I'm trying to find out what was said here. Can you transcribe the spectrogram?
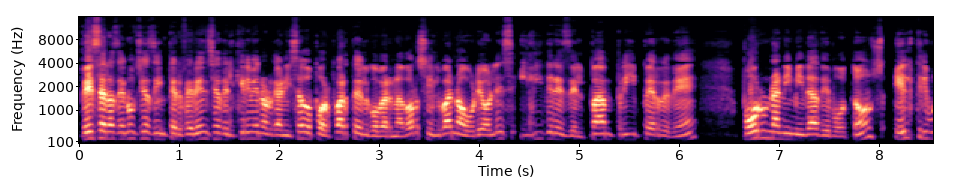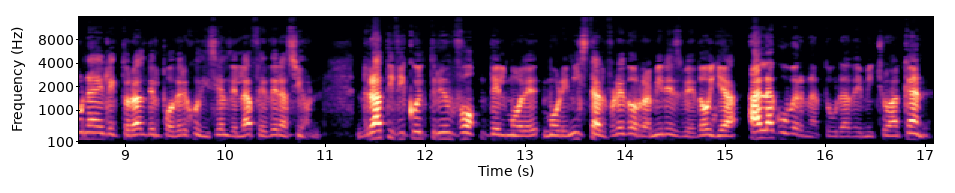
Pese a las denuncias de interferencia del crimen organizado por parte del gobernador Silvano Aureoles y líderes del PAN, PRI y PRD, por unanimidad de votos, el Tribunal Electoral del Poder Judicial de la Federación ratificó el triunfo del morenista Alfredo Ramírez Bedoya a la gubernatura de Michoacán.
